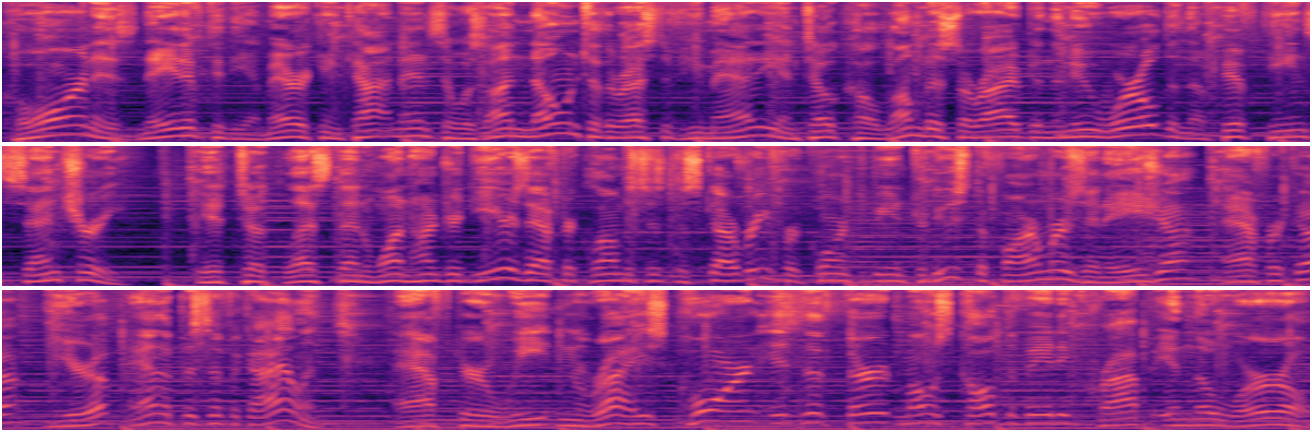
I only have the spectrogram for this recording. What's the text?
Corn is native to the American continent and was unknown to the rest of humanity until Columbus arrived in the New World in the 15th century. It took less than 100 years after Columbus's discovery for corn to be introduced to farmers in Asia, Africa, Europe, and the Pacific Islands. After wheat and rice, corn is the third most cultivated crop in the world.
